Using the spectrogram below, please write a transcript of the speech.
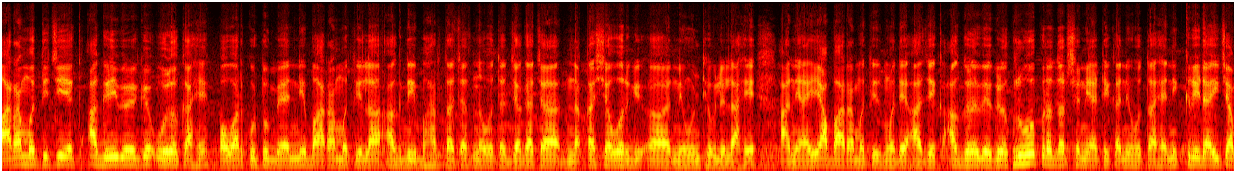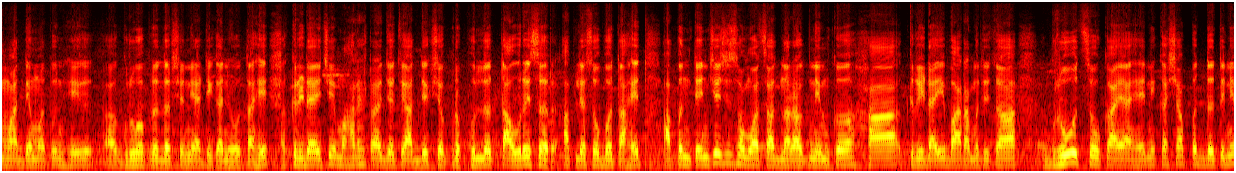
बारामतीची एक आगळी वेगळी ओळख आहे. पवार कुटुंबियांनी बारामतीला अगदी भारताच्याच नव्हे तर जगाच्या नकाशावर नेऊन ठेवलेलं आहे. आणि या बारामतीमध्ये आज एक आगळं वेगळं गृहप्रदर्शन या ठिकाणी होत आहे. आणि क्रीडाईच्या माध्यमातून हे गृहप्रदर्शन या ठिकाणी होत आहे. क्रीडाईचे महाराष्ट्र राज्याचे अध्यक्ष प्रफुल्ल तावरे सर आपल्यासोबत आहेत. आपण त्यांच्याशी संवाद साधणार आहोत. नेमकं हा क्रीडाई बारामतीचा गृहोत्सव काय आहे आणि कशा पद्धतीने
